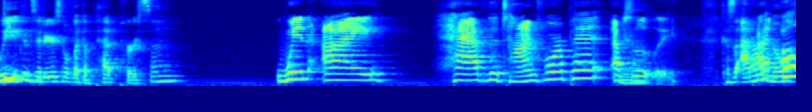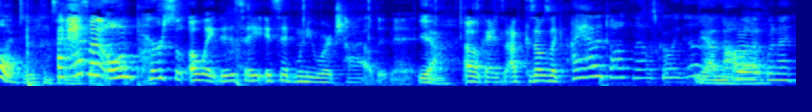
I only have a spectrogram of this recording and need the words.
Do you consider yourself like a pet person? when I have the time for a pet, absolutely. Because I don't I, know oh, if I oh, do consider I've had my own personal. Oh wait, did it say? It said when you were a child, didn't it? Yeah. Oh, okay, because I was like, I had a dog when I was growing up. Yeah, Nala. like when I,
